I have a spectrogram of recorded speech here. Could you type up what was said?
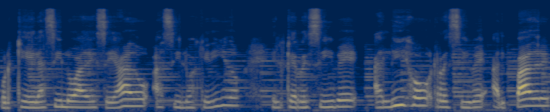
porque Él así lo ha deseado, así lo ha querido. El que recibe al Hijo, recibe al Padre.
